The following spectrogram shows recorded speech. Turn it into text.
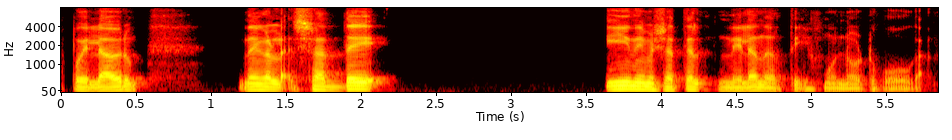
അപ്പോൾ എല്ലാവരും നിങ്ങളുടെ ശ്രദ്ധയെ ഈ നിമിഷത്തിൽ നിലനിർത്തി മുന്നോട്ട് പോവുക.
